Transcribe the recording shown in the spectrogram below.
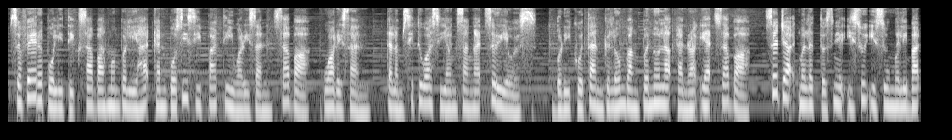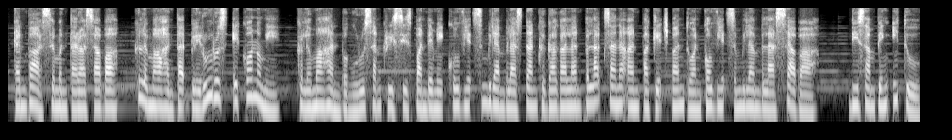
sfera politik Sabah memperlihatkan posisi Parti Warisan Sabah Warisan dalam situasi yang sangat serius berikutan gelombang penolakan rakyat Sabah sejak meletusnya isu-isu melibatkan PAS sementara Sabah, kelemahan tadbir urus ekonomi, kelemahan pengurusan krisis pandemik COVID-19 dan kegagalan pelaksanaan pakej bantuan COVID-19 Sabah. Di samping itu,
